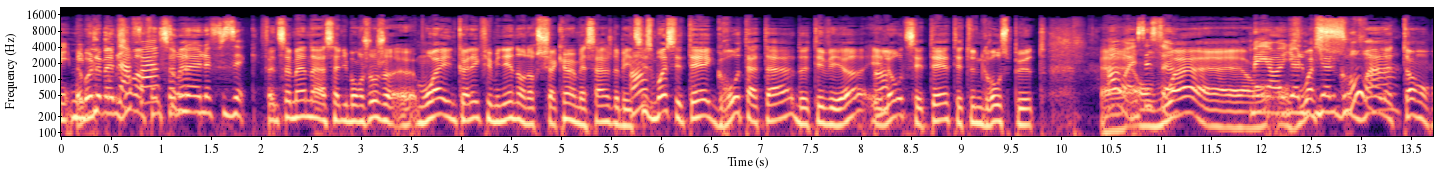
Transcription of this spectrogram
mais, mais moi, le même jour, en fin de sur le, le physique. Fin de semaine à Salut Bonjour, je- euh, moi et une collègue féminine, on a reçu chacun un message de bêtises. Ah. Moi, c'était gros tata de TVA et Ah. l'autre, c'était t'es une grosse pute. Ah ouais, on c'est ça. voit, euh, Mais on, euh, il y a, le- a gros, hein. le ton.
